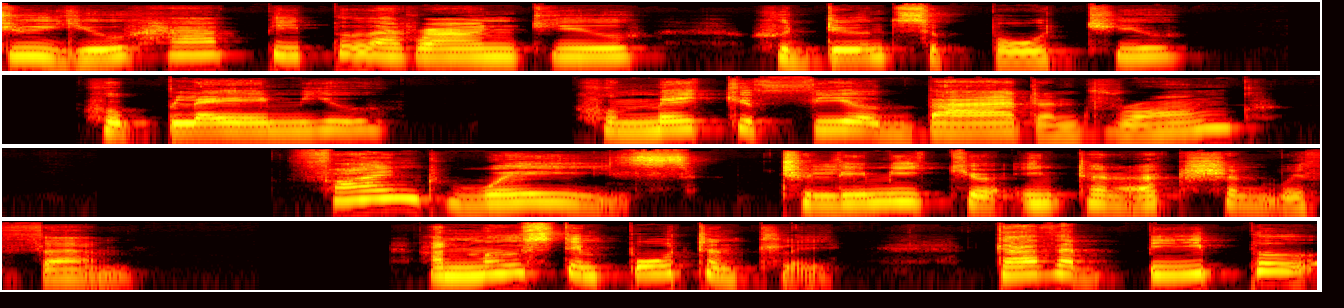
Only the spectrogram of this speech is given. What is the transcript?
Do you have people around you who don't support you, who blame you, who make you feel bad and wrong? Find ways to limit your interaction with them. And most importantly, gather people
